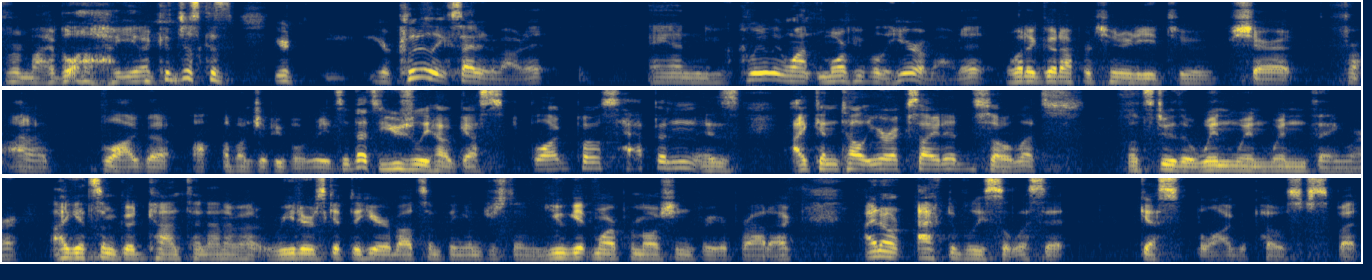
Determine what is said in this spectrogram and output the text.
for my blog. You know, 'cause- just because you're you're clearly excited about it, and you clearly want more people to hear about it. What a good opportunity to share it for on a blog that a, bunch of people read. So that's usually how guest blog posts happen. Is I can tell you're excited, so let's let's do the win-win-win thing where I get some good content out of it. Readers get to hear about something interesting. You get more promotion for your product. I don't actively solicit guest blog posts, but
